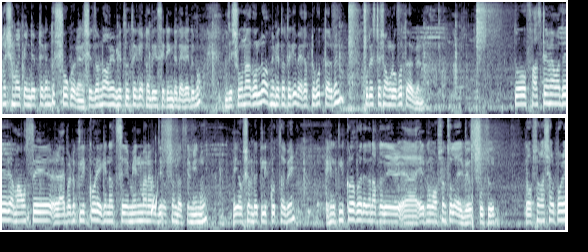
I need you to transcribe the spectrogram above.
অনেক সময় পেন ড্রাইভটা কিন্তু শো করে না। সেজন্য আমি ভেতর থেকে আপনাদের সেটিংটা দেখাই দেবো। যে শো না করলেও আপনি ভেতর থেকে ব্যাকআপটা করতে পারবেন ফুটেজটা সংগ্রহ করতে পারবেন। তো ফার্স্ট টাইমে আমাদের মাউসে রাইট বাটন ক্লিক করে এখানে হচ্ছে মেন মানে যে অপশনটা আছে মেনু এই অপশনটা ক্লিক করতে হবে। এখানে ক্লিক করার পরে দেখেন আপনাদের এরকম অপশন চলে আসবে প্রচুর। তো অপশন আসার পরে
